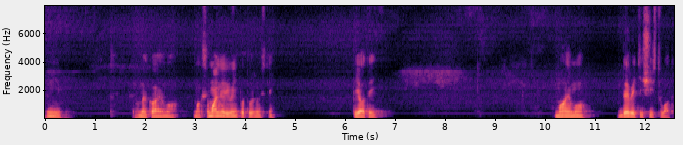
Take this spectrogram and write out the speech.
І вмикаємо максимальний рівень потужності. П'ятий. Маємо 9,6 Вт.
